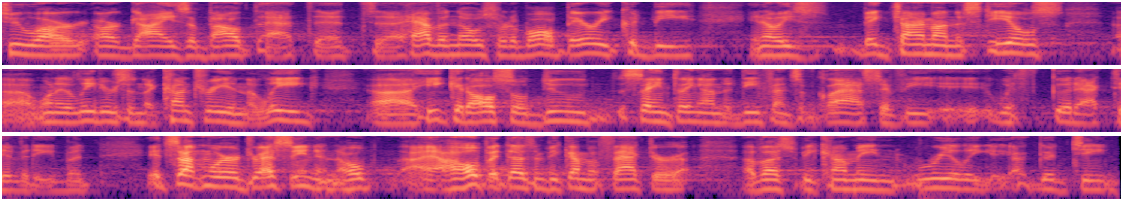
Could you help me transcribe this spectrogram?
to our, our guys about that, that uh, having those for the ball. Barry could be, you know, he's big time on the steals, uh, one of the leaders in the country, in the league. Uh, he could also do the same thing on the defensive glass if he, with good activity. But it's something we're addressing, and hope, I I hope it doesn't become a factor of us becoming really a good team.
